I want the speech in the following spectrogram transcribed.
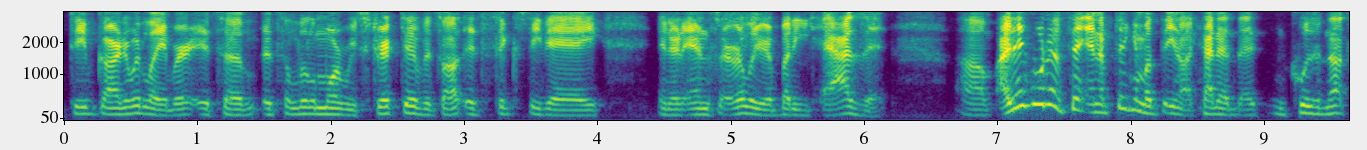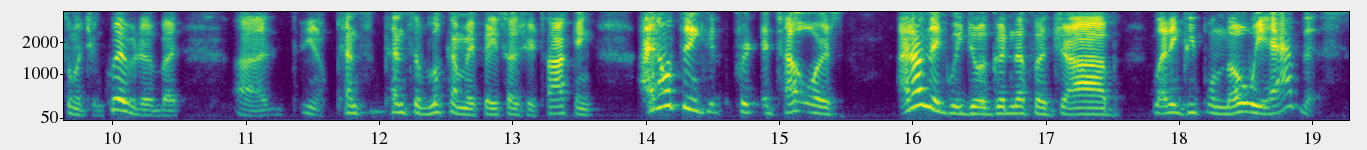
Steve Gardner with LABR. It's a it's a little more restrictive. It's it's sixty day, and it ends earlier, but he has it. Um, I think one of the things, and I'm thinking about you know, I kind of that inquisitive, not so much inquisitive, but uh, you know, pensive, pensive look on my face as you're talking. I don't think for Wars, I don't think we do a good enough a job letting people know we have this.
